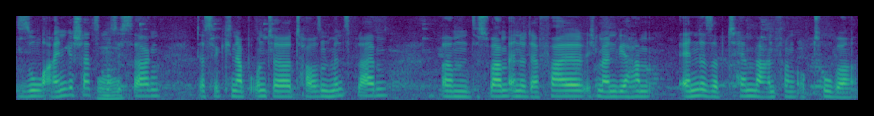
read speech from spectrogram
so eingeschätzt, Mhm. muss ich sagen, dass wir knapp unter 1000 Mints bleiben. Ähm, das war am Ende der Fall. Ich meine, wir haben Ende September, Anfang Oktober.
